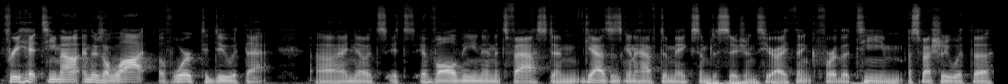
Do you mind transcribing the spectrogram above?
free hit team out, and there's a lot of work to do with that. Uh, I know it's it's evolving and it's fast, and Gaz is going to have to make some decisions here. I think for the team, especially with the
